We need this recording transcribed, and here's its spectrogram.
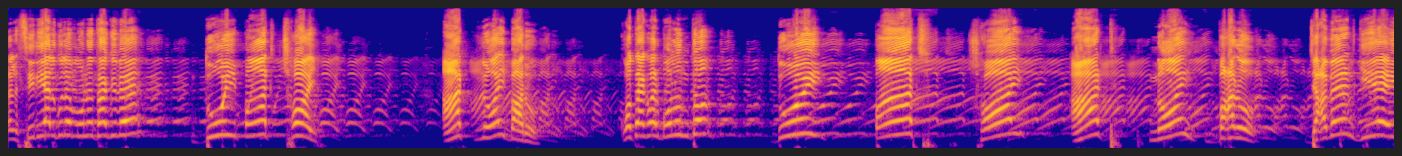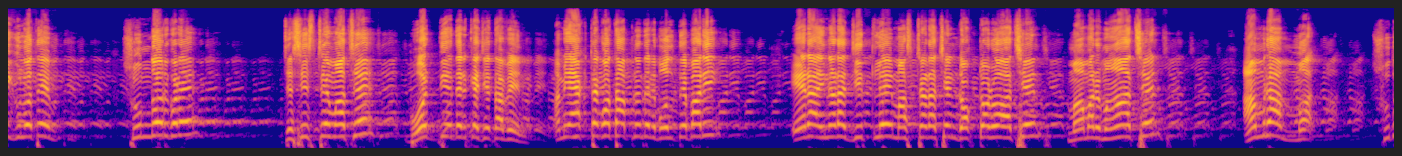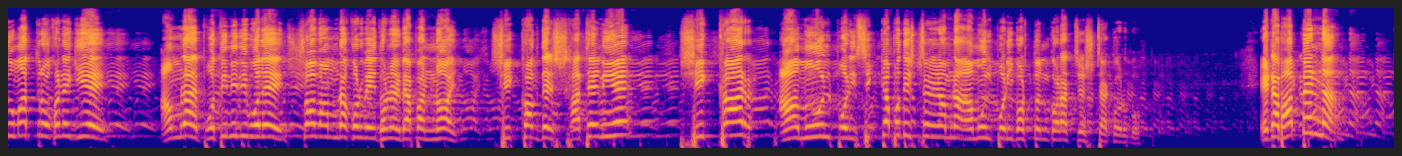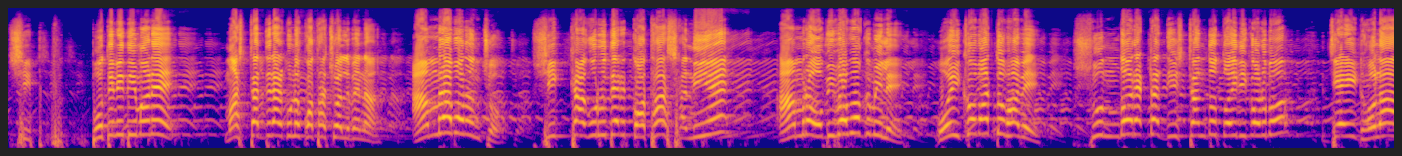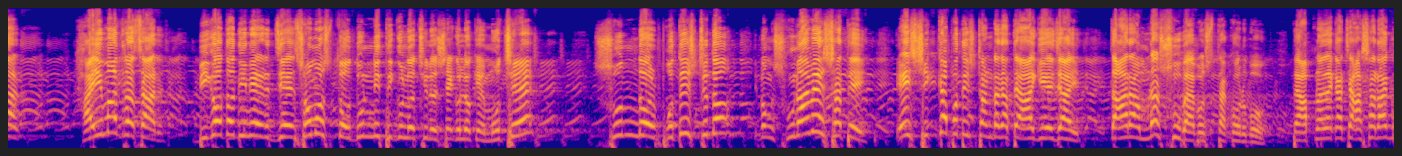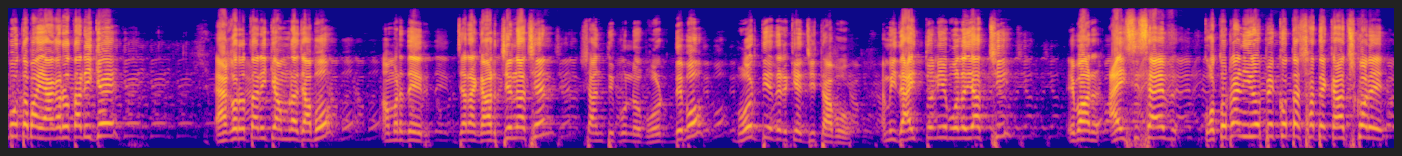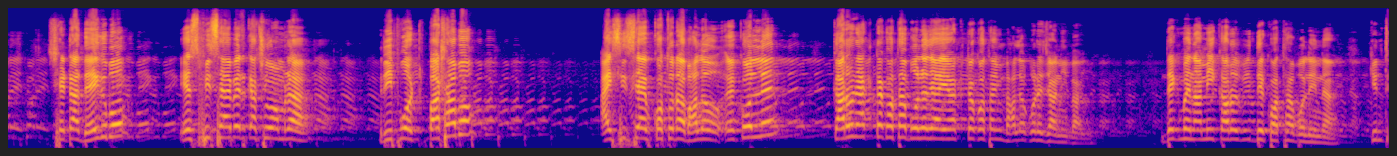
তাহলে সিরিয়ালগুলো মনে থাকবে দুই, পাঁচ, ছয়, আট, নয়, বারো। কত একবার বলুন তো। দুই, পাঁচ, ছয়, আট, নয়, বারো। যাবেন গিয়ে এইগুলোতে সুন্দর করে যে সিস্টেম আছে, ভোট দিয়ে এদেরকে জেতাবেন। আমি একটা কথা আপনাদের বলতে পারি, এরা এনারা জিতলে মাস্টার আছেন ডক্টরও আছেন, মামার মা আছেন। আমরা শুধুমাত্র ওখানে গিয়ে আমরা প্রতিনিধি বলে সব আমরা করব, এই ধরনের ব্যাপার নয়। শিক্ষকদের সাথে নিয়ে শিক্ষার আমূল পরি, শিক্ষা প্রতিষ্ঠানের আমরা আমূল পরিবর্তন করার চেষ্টা করব। এটা ভাববেন না? প্রতিনিধি মানে মাস্টারদের আর কোনো কথা চলবে না। আমরা বরঞ্চ শিক্ষাগুরুদের কথা নিয়ে আমরা অভিভাবক মিলে ঐক্যবদ্ধভাবে সুন্দর একটা দৃষ্টান্ত তৈরি করব যে এই ঢোলার হাই মাদ্রাসার বিগত দিনের যে সমস্ত দুর্নীতিগুলো ছিল সেগুলোকে মুছে সুন্দর প্রতিষ্ঠিত এবং সুনামের সাথে এই শিক্ষা প্রতিষ্ঠানটা যাতে আগিয়ে যায়, তার আমরা সুব্যবস্থা করব। তাই আপনাদের কাছে আশা রাখব তো ভাই, এগারো তারিখে এগারো তারিখে আমরা যাব। আমাদের যারা গার্জেন আছেন, শান্তিপূর্ণ ভোট দেব, ভোট দিয়ে এদেরকে জিতাবো। আমি দায়িত্ব নিয়ে বলে যাচ্ছি, এবার আইসি সাহেব কতটা নিরপেক্ষতার সাথে কাজ করে সেটা দেখব। এসপি সাহেবের কাছেও আমরা রিপোর্ট পাঠাবো। আইসি সাহেব কতটা ভালো এ করলেন। কারণ একটা কথা বলে যায়, একটা কথা আমি ভালো করে জানি ভাই। দেখবেন আমি কারোর বিরুদ্ধে কথা বলি না। কিন্তু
